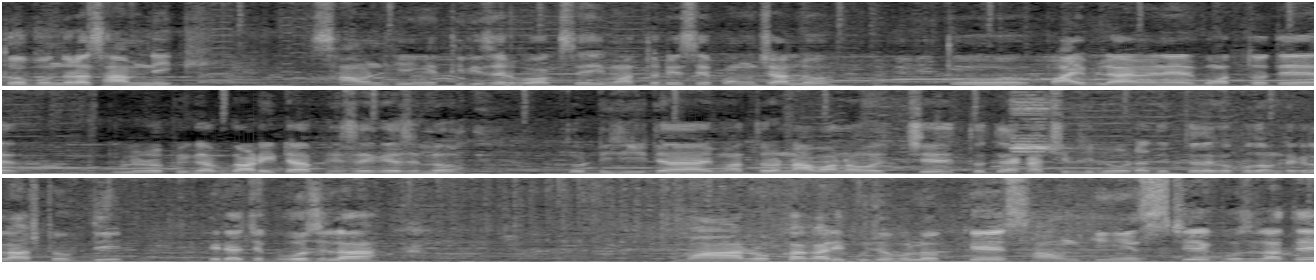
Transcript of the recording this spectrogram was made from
তো বন্ধুরা, সামনে সাউন্ড কিংয়ের তিরিশের বক্স এই মাত্র এসে পৌঁছালো। তো পাইপ লাইনের গর্ততে বুলেরো পিক গাড়িটা ফেসে গেছিল। তো ডিজিটা মাত্র নামানো হচ্ছে। তো দেখাচ্ছি ভিডিওটা, দেখতে থাকো প্রথম থেকে লাস্ট অবধি। এটা হচ্ছে ঘোষলা। মা রক্ষাকালী পুজো উপলক্ষে সাউন্ড কিং এসছে ঘোষলাতে।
